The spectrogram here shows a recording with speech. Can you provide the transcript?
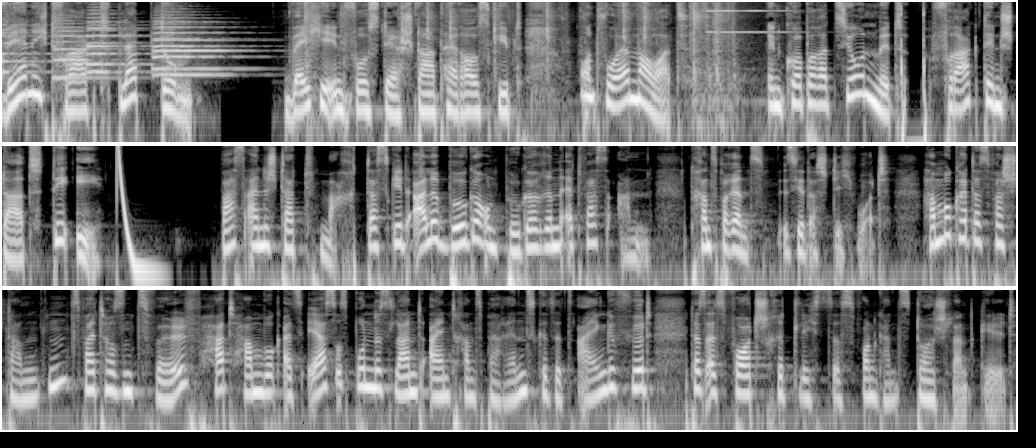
Wer nicht fragt, bleibt dumm. Welche Infos der Staat herausgibt und wo er mauert. In Kooperation mit fragdenstaat.de. Was eine Stadt macht, das geht alle Bürger und Bürgerinnen etwas an. Transparenz ist hier das Stichwort. Hamburg hat das verstanden. 2012 hat Hamburg als erstes Bundesland ein Transparenzgesetz eingeführt, das als fortschrittlichstes von ganz Deutschland gilt.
